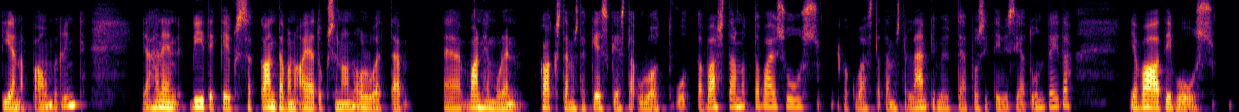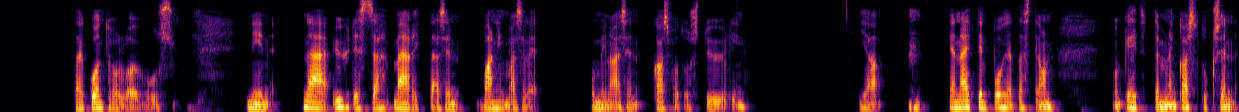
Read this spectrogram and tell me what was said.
Diana Baumrind. Ja hänen viitekehyksessä kantavana ajatuksena on ollut, että vanhemmuuden kaksi tämmöistä keskeistä ulottuvuutta, vastaanottavaisuus, joka kuvastaa tämmöistä lämpimyyttä ja positiivisia tunteita, ja vaativuus tai kontrolloivuus, niin nämä yhdessä määrittää sen vanhimmaiselle ominaisen kasvatustyylin. Ja, ja näiden pohjalta sitten on, on kehitetty tämmöinen kasvatuksen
